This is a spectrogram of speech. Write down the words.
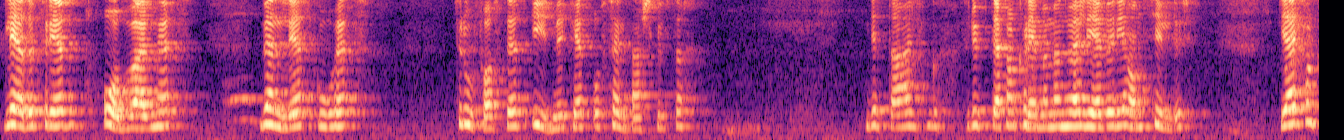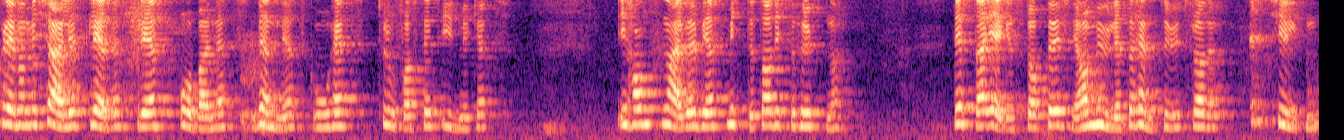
glede, fred, overbærenhet, vennlighet, godhet, trofasthet, ydmykhet og selvbeherskelse. Dette er frukt jeg kan kle meg med når jeg lever i Hans kilder. Jeg kan kle meg med kjærlighet, glede, fred, åbeinhet, vennlighet, godhet, trofasthet, ydmykhet. I hans nærvær blir jeg smittet av disse fruktene. Dette er egenskaper jeg har mulighet til å hente ut fra det. kilden.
